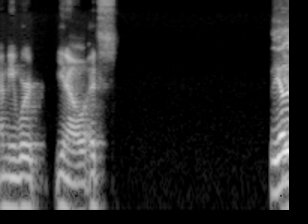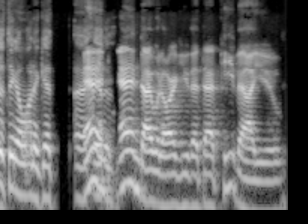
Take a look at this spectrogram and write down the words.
I mean, we're, you know, it's the other thing I want to get uh, and and I would argue that that p value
